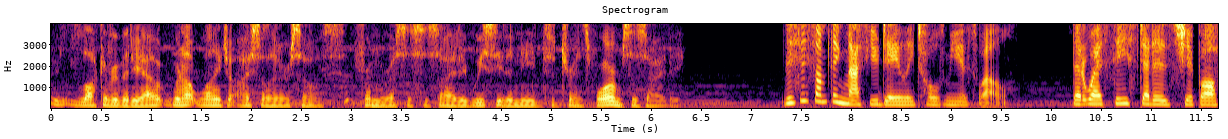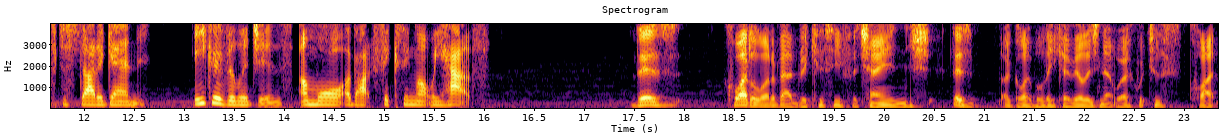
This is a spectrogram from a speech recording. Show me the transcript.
lock everybody out. We're not wanting to isolate ourselves from the rest of society. We see the need to transform society. This is something Matthew Daly told me as well that where seasteaders ship off to start again, eco villages are more about fixing what we have. There's quite a lot of advocacy for change. There's a global eco village network which is quite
